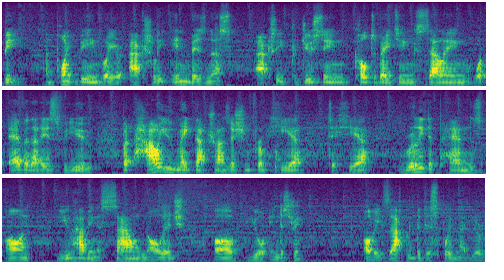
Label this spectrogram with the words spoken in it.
B. And point B is where you're actually in business actually producing, cultivating, selling, whatever that is for you. But how you make that transition from here to here really depends on you having a sound knowledge of your industry, of exactly the discipline that you're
